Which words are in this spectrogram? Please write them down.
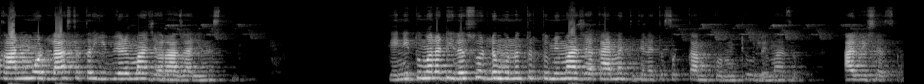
कान मोडला असतं तर ही वेळ माझ्यावर आज आली नसती. त्यांनी तुम्हाला ढिलं सोडलं म्हणून तर तुम्ही माझ्या काय म्हणते त्याने तसं काम करून ठेवलंय माझं. आयुष्याचं.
